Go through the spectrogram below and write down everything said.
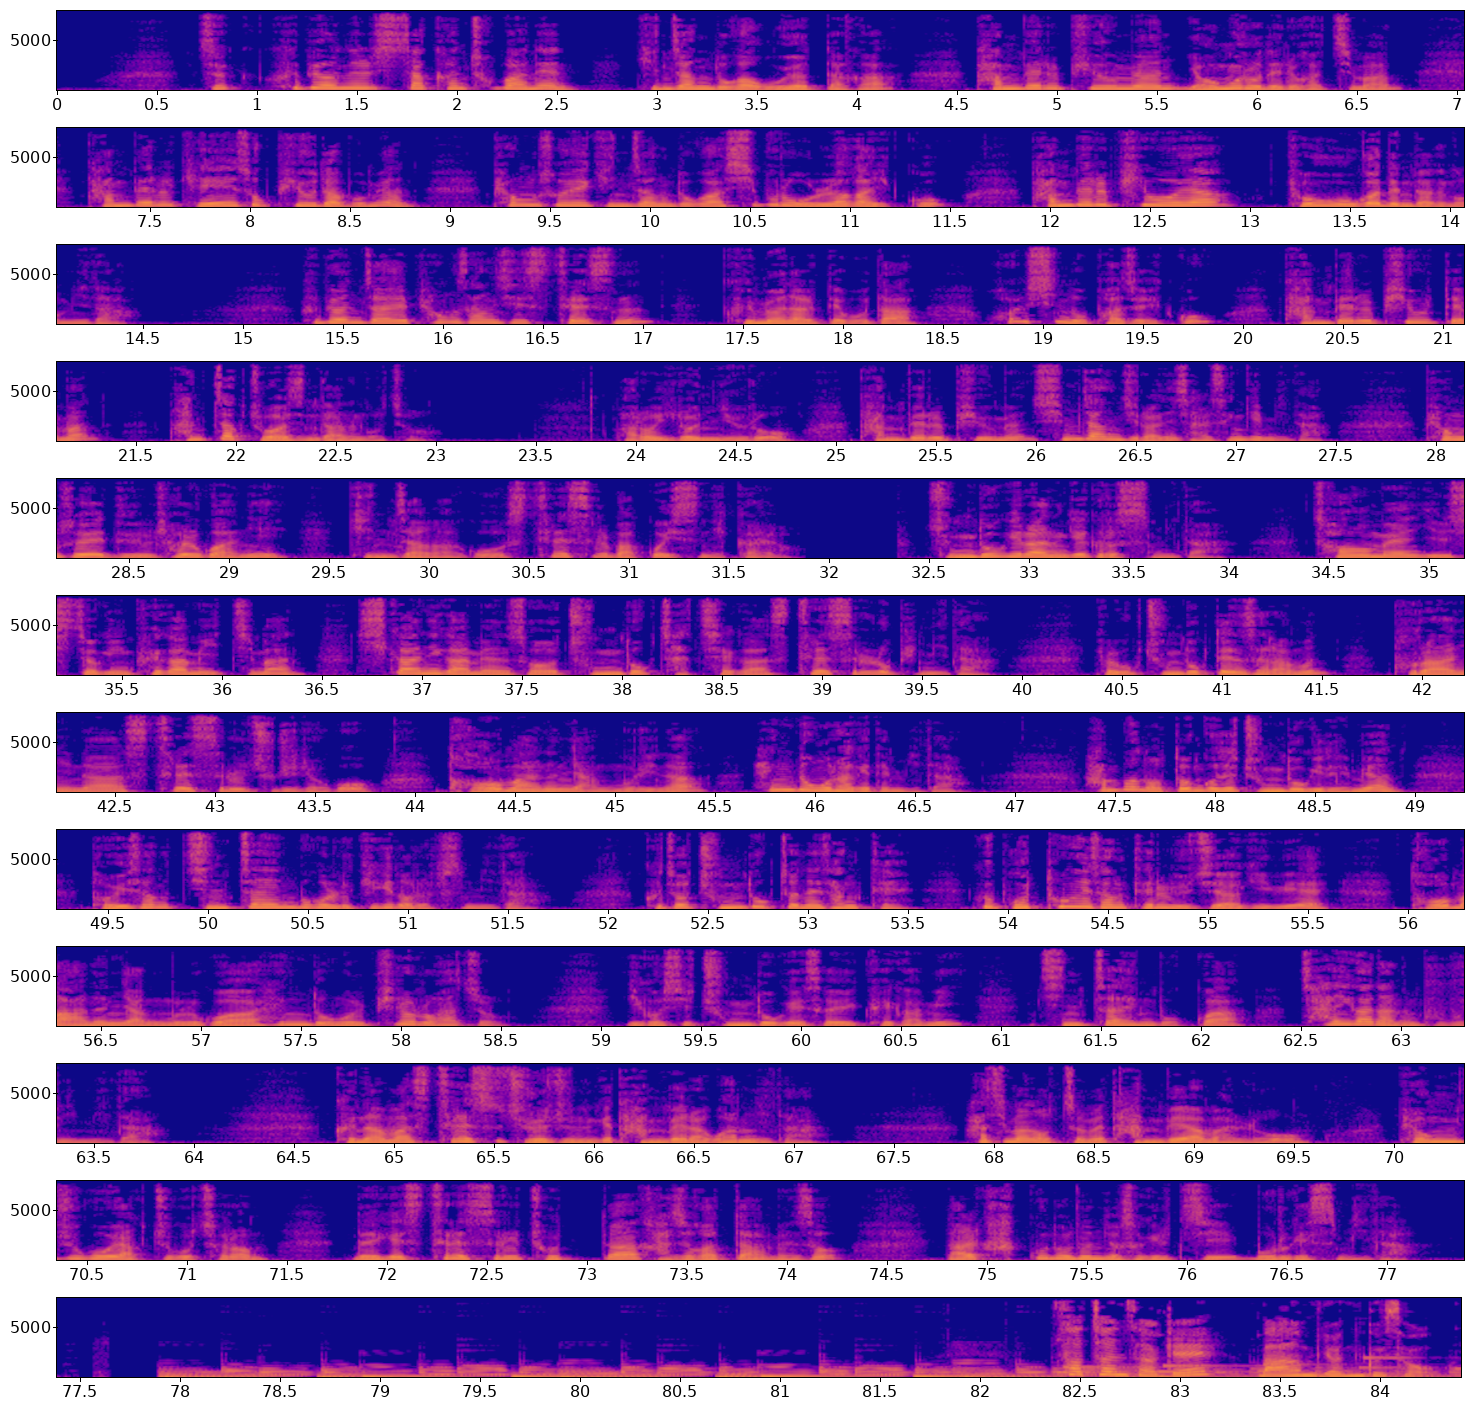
즉, 흡연을 시작한 초반엔 긴장도가 5였다가 담배를 피우면 0으로 내려갔지만 담배를 계속 피우다 보면 평소의 긴장도가 10으로 올라가 있고 담배를 피워야 겨우 5가 된다는 겁니다. 흡연자의 평상시 스트레스는 금연할 때보다 훨씬 높아져 있고 담배를 피울 때만 반짝 좋아진다는 거죠. 바로 이런 이유로 담배를 피우면 심장질환이 잘 생깁니다. 평소에 늘 혈관이 긴장하고 스트레스를 받고 있으니까요. 중독이라는 게 그렇습니다. 처음엔 일시적인 쾌감이 있지만 시간이 가면서 중독 자체가 스트레스를 높입니다. 결국 중독된 사람은 불안이나 스트레스를 줄이려고 더 많은 약물이나 행동을 하게 됩니다. 한번 어떤 것에 중독이 되면 더 이상 진짜 행복을 느끼긴 어렵습니다. 그저 중독 전의 상태, 그 보통의 상태를 유지하기 위해 더 많은 약물과 행동을 필요로 하죠. 이것이 중독에서의 쾌감이 진짜 행복과 차이가 나는 부분입니다. 그나마 스트레스 줄여주는 게 담배라고 합니다. 하지만 어쩌면 담배야말로 병 주고 약 주고처럼 내게 스트레스를 줬다 가져갔다 하면서 날 갖고 노는 녀석일지 모르겠습니다. 서천석의 마음연구소.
